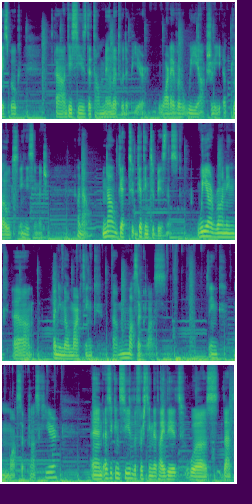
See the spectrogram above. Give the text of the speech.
Facebook, uh, this is the thumbnail that would appear, whatever we actually upload in this image. Oh, now, now get to getting to business. We are running um, an email marketing uh, masterclass. Think masterclass here. And as you can see, the first thing that I did was that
